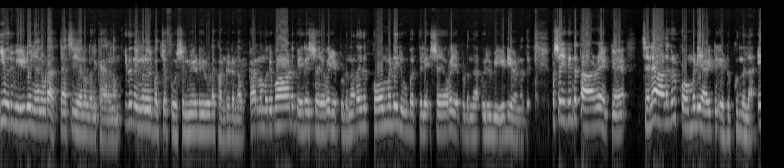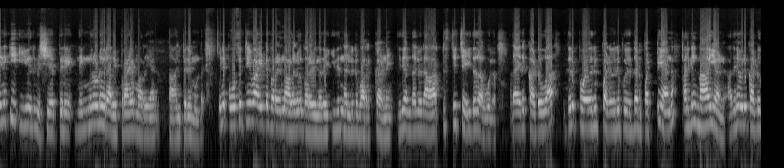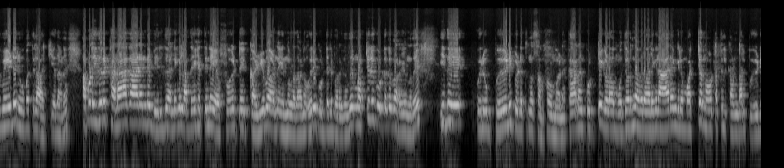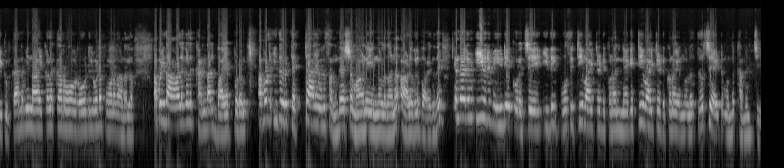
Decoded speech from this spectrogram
ഈ ഒരു വീഡിയോ ഞാൻ ഇവിടെ അറ്റാച്ച് ചെയ്യാനുള്ള ഒരു കാരണം ഇത് നിങ്ങൾ ഒരു പക്ഷെ സോഷ്യൽ മീഡിയയിലൂടെ കണ്ടിട്ടുണ്ടാവും. കാരണം ഒരുപാട് പേര് ഷെയർ ചെയ്യപ്പെടുന്ന അതായത് കോമഡി രൂപത്തിൽ ഷെയർ ചെയ്യപ്പെടുന്ന ഒരു വീഡിയോ ആണിത്. പക്ഷെ ഇതിന്റെ താഴെയൊക്കെ ചില ആളുകൾ കോമഡി ആയിട്ട് എടുക്കുന്നില്ല. എനിക്ക് ഈ ഒരു വിഷയത്തിൽ നിങ്ങളുടെ ഒരു അഭിപ്രായം അറിയാൻ താല്പര്യമുണ്ട്. ഇനി പോസിറ്റീവായിട്ട് പറയുന്ന ആളുകൾ പറയുന്നത് ഇത് നല്ലൊരു വർക്കാണ് ഇത് എന്തായാലും ഒരു ആർട്ടിസ്റ്റ് ചെയ്തതാവുമല്ലോ. അതായത് കടുവ ഇതൊരു ഒരു ഇതാണ് പട്ടിയാണ് അല്ലെങ്കിൽ നായിയാണ് അതിനെ ഒരു കടുവയുടെ രൂപത്തിലാക്കിയതാണ്. അപ്പോൾ ഇതൊരു കലാകാരന്റെ ബിരുദം അല്ലെങ്കിൽ അദ്ദേഹത്തിന്റെ എഫേർട്ട് കഴിവാണ് എന്നുള്ളതാണ് ഒരു കൂട്ടർ പറയുന്നത്. മറ്റൊരു കൂട്ടർ പറയുന്നത് ഇത് ഒരു പേടിപ്പെടുത്തുന്ന സംഭവമാണ്. കാരണം കുട്ടികളോ മുതിർന്നവരോ അല്ലെങ്കിൽ ആരെങ്കിലും ഒറ്റ നോട്ടത്തിൽ കണ്ടാൽ പേടിക്കും. കാരണം ഈ നായ്ക്കളൊക്കെ റോ റോഡിലൂടെ പോണതാണല്ലോ. അപ്പൊ ഇത് ആളുകൾ കണ്ടാൽ ഭയപ്പെടും. അപ്പോൾ ഇതൊരു തെറ്റായ ഒരു സന്ദേശമാണ് എന്നുള്ളതാണ് ആളുകൾ പറയുന്നത്. എന്തായാലും ഈ ഒരു വീഡിയോയെ കുറിച്ച് ഇത് പോസിറ്റീവായിട്ട് എടുക്കണോ നെഗറ്റീവായിട്ട് എടുക്കണോ എന്നുള്ളത് തീർച്ചയായിട്ടും ഒന്ന് കമന്റ് ചെയ്യും.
